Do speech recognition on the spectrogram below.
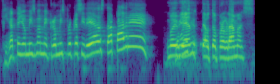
Fíjate, yo misma me creo mis propias ideas, está padre. Muy bien, te autoprogramas.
